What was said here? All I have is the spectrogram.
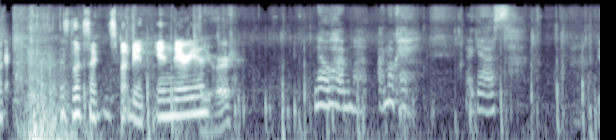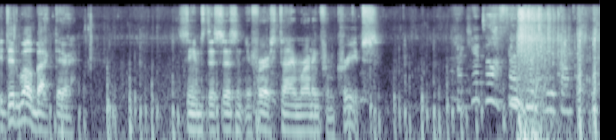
Okay, this looks like this might be an end area. Are area. you hurt? No, I'm I'm okay. I guess. You did well back there. Seems this isn't your first time running from creeps. I can't tell if that's meant to be a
